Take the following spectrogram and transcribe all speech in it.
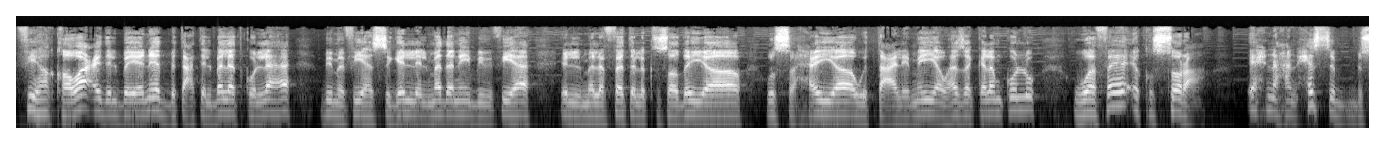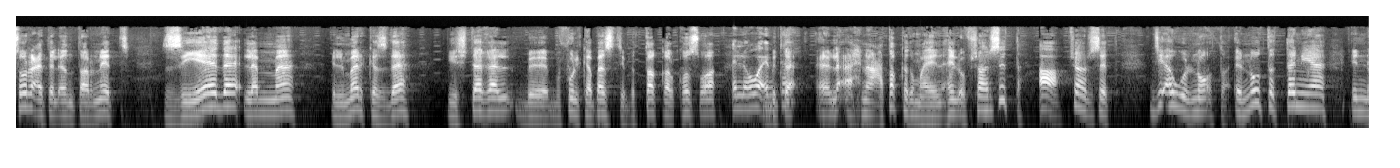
فيها قواعد البيانات بتاعت البلد كلها بما فيها السجل المدني بما فيها الملفات الاقتصادية والصحية والتعليمية وهذا الكلام كله. وفائق السرعة. إحنا هنحس بسرعة الانترنت زيادة لما المركز ده يشتغل بفول كاباسيتي بالطاقة القصوى اللي هو إمتى؟ بتا... لا إحنا أعتقد هم هينقلوا في شهر ستة آه. شهر ستة دي أول نقطة النقطة الثانية إن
